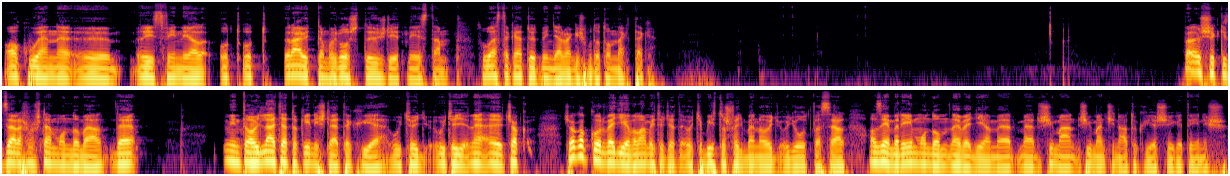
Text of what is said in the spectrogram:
AQN ö, részvénynél, ott, ott rájöttem, hogy rossz tőzsdét néztem. Szóval ezt a kettőt mindjárt meg is mutatom nektek. Felelősségkizárás most nem mondom el, de mint ahogy látjátok, én is lehetek hülye, úgyhogy, úgyhogy ne, csak, csak akkor vegyél valamit, hogyha, hogyha biztos vagy benne, hogy, hogy jót veszel. Azért, mert én mondom, ne vegyél, mert, mert simán, simán csináltok hülyeséget én is.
